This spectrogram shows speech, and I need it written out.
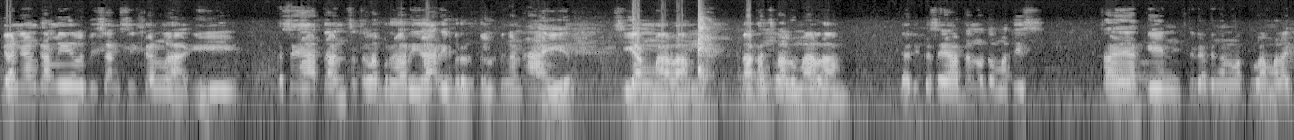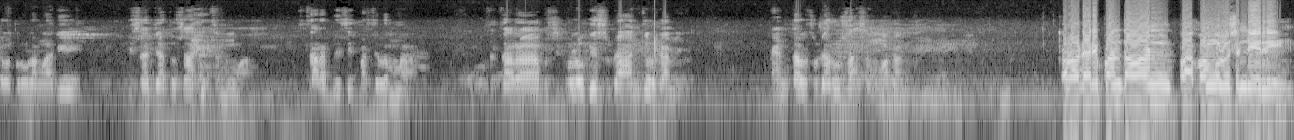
Dan yang kami lebih sanksikan lagi kesehatan setelah berhari-hari bergelut dengan air siang malam bahkan selalu malam. Jadi kesehatan otomatis saya yakin tidak dengan waktu lama lagi kalau terulang lagi bisa jatuh sakit semua. Secara fisik pasti lemah. Secara psikologis sudah hancur kami. Mental sudah rusak semua kami. Kalau dari pantauan Pak Pangulu sendiri,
